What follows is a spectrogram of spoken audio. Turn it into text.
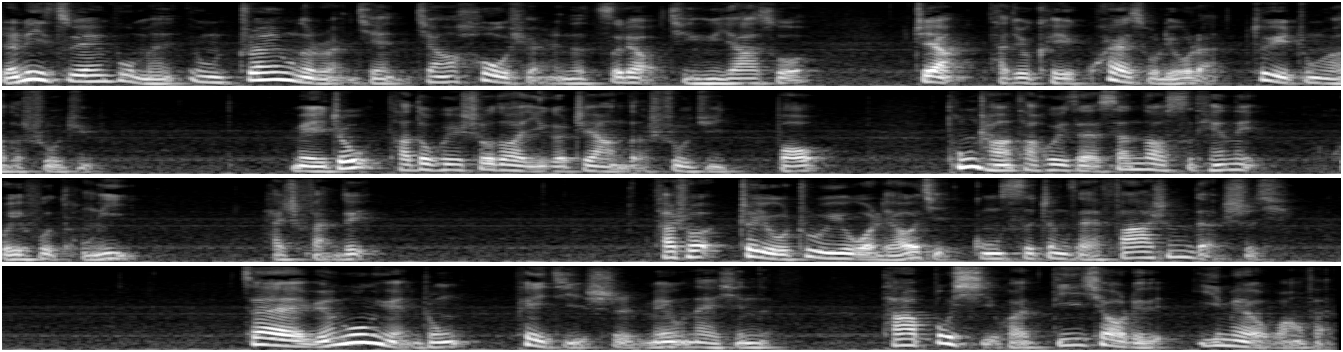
人力资源部门用专用的软件将候选人的资料进行压缩，这样他就可以快速浏览最重要的数据。每周他都会收到一个这样的数据包，通常他会在三到四天内。回复同意还是反对？他说：“这有助于我了解公司正在发生的事情。”在员工眼中，佩吉是没有耐心的。他不喜欢低效率的 email 往返，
